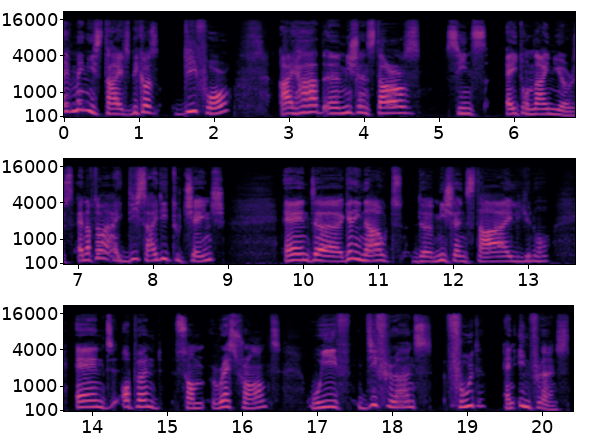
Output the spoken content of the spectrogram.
I have many styles because before I had uh, Michelin stars since eight or nine years. And after I decided to change and uh, getting out the Michelin style, you know, and opened some restaurants with different food and influence.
